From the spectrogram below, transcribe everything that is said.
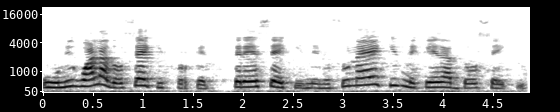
1 igual a 2x, porque 3x menos 1x me queda 2x.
